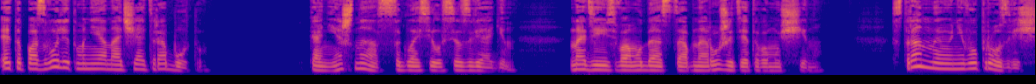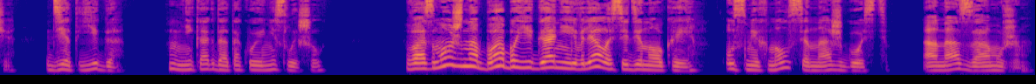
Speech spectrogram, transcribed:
Это позволит мне начать работу. Конечно, согласился Звягин. Надеюсь, вам удастся обнаружить этого мужчину. Странное у него прозвище — Дед Яга. Никогда такое не слышал. Возможно, баба Яга не являлась одинокой. усмехнулся наш гость. Она замужем.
